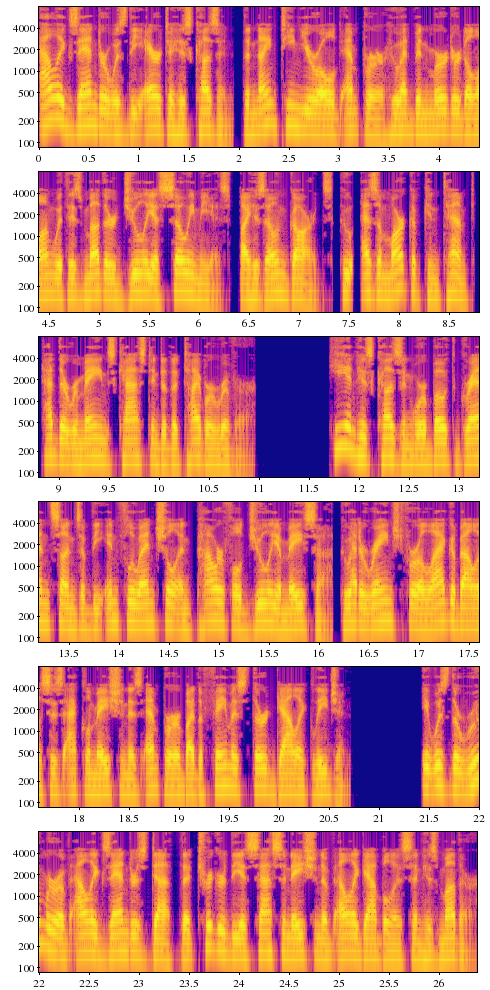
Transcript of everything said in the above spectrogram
Alexander was the heir to his cousin, the 19-year-old emperor who had been murdered along with his mother Julia Soaemias, by his own guards, who, as a mark of contempt, had their remains cast into the Tiber River. He and his cousin were both grandsons of the influential and powerful Julia Maesa, who had arranged for Elagabalus's acclamation as emperor by the famous Third Gallic Legion. It was the rumor of Alexander's death that triggered the assassination of Elagabalus and his mother.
